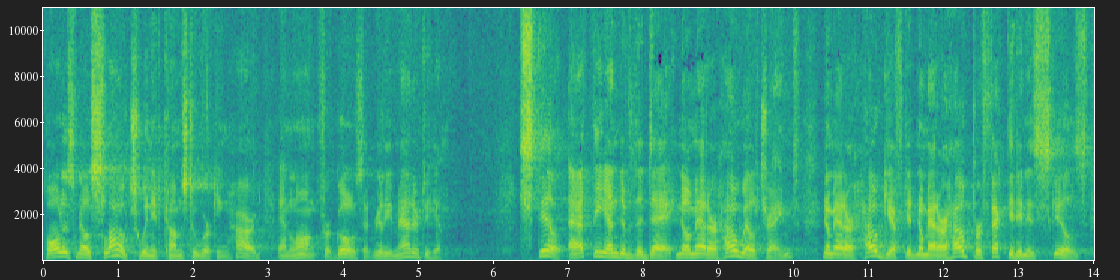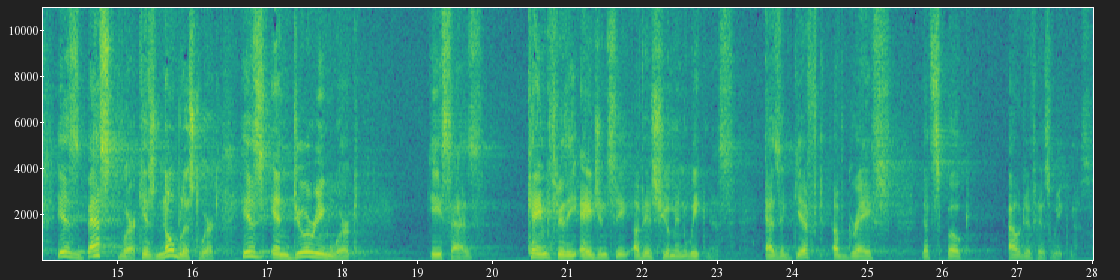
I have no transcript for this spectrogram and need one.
Paul is no slouch when it comes to working hard and long for goals that really matter to him. Still, at the end of the day, no matter how well trained, no matter how gifted, no matter how perfected in his skills, his best work, his noblest work, his enduring work, he says, came through the agency of his human weakness as a gift of grace that spoke out of his weakness.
